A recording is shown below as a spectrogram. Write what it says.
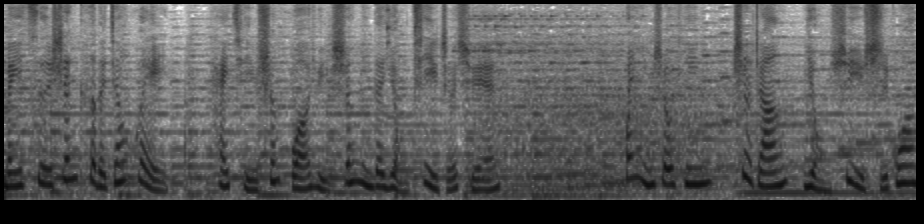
每一次深刻的交汇，开启生活与生命的勇气哲学。欢迎收听《社长永续时光》。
